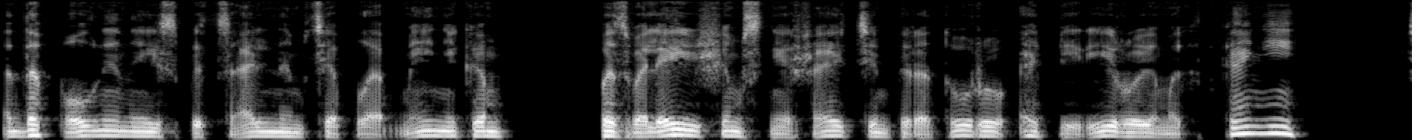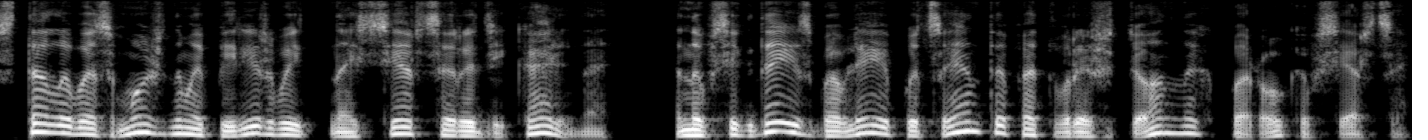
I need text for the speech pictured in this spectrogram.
дополненные специальным теплообменником, позволяющим снижать температуру оперируемых тканей, стало возможным оперировать на сердце радикально, навсегда избавляя пациентов от врожденных пороков сердца.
